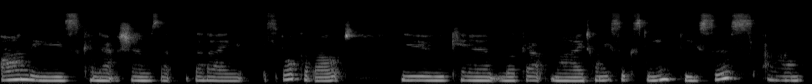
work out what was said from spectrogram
on these connections that, that I spoke about, you can look up my 2016 thesis, um,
